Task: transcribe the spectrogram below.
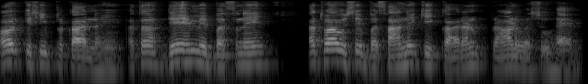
और किसी प्रकार नहीं। अतः देह में बसने अथवा उसे बसाने के कारण प्राण वसु है।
